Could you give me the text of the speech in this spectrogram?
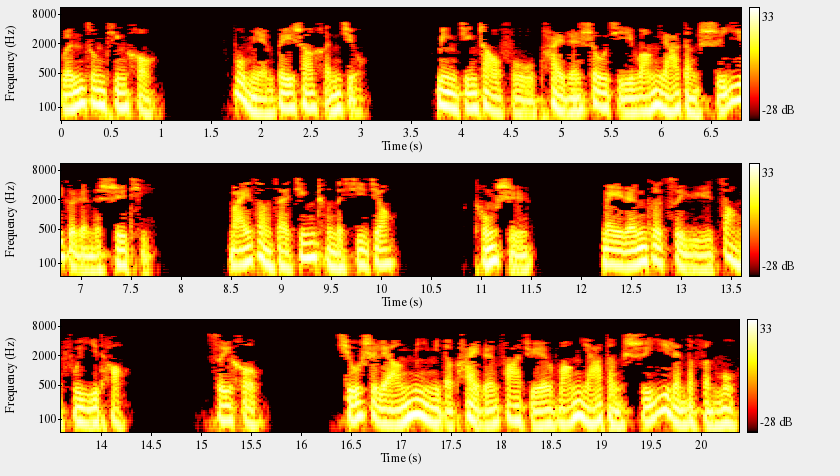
文宗听后不免悲伤很久，命京兆府派人收集王雅等十一个人的尸体，埋葬在京城的西郊，同时每人各赐予葬服一套。随后，裘世良秘密的派人发掘王雅等十一人的坟墓，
